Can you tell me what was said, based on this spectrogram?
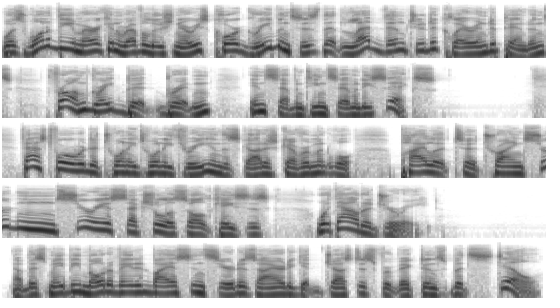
was one of the American revolutionaries' core grievances that led them to declare independence from Great Britain in 1776. Fast forward to 2023, and the Scottish government will pilot uh, trying certain serious sexual assault cases without a jury. Now, this may be motivated by a sincere desire to get justice for victims, but still,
